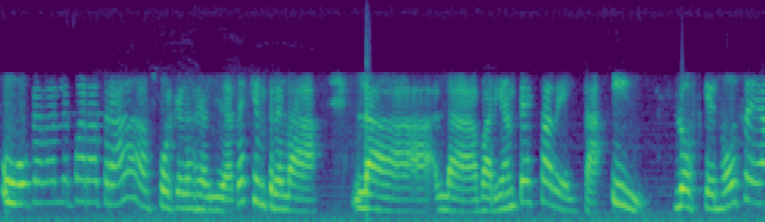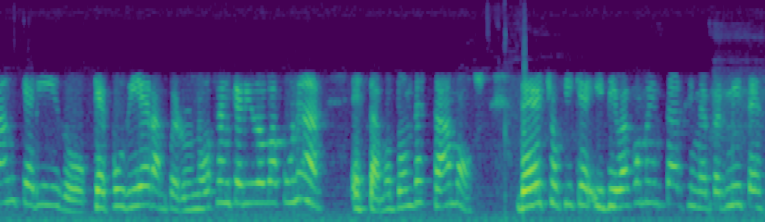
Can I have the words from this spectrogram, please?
hubo que darle para atrás porque la realidad es que entre la, la, la variante esta delta y los que no se han querido, que pudieran, pero no se han querido vacunar, estamos donde estamos. De hecho, Quique, y te iba a comentar, si me permites,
